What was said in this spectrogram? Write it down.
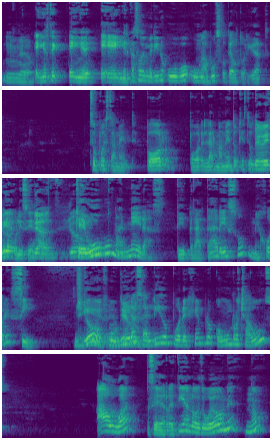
En, este, en, el, en el caso de Merino hubo un abuso de autoridad, supuestamente, por, por el armamento que utilizó Debería, la policía. ya, yo- Que hubo maneras de tratar eso mejores, sí. Sí, Yo hubiera salido, por ejemplo, con un rochabús, agua, se derretían los huevones, ¿no?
